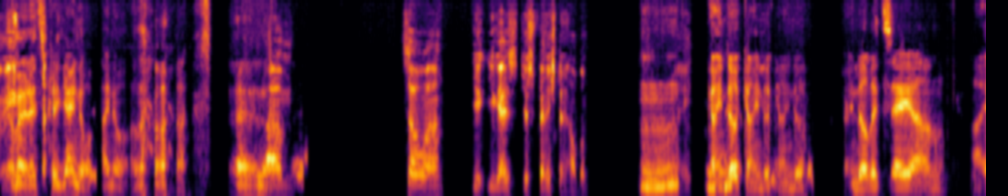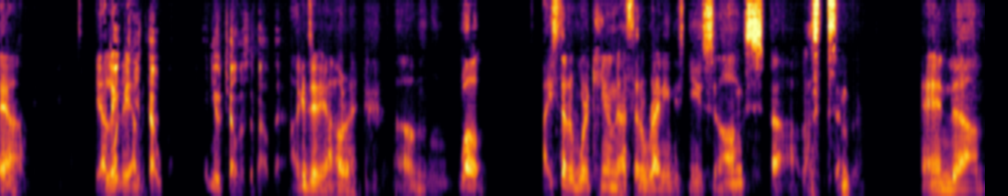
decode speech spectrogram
I mean, I mean it's crazy. I know. I know. know. Um, so uh, you, you guys just finished an album, mm-hmm. right? Kinda, kinda, kinda, kinda. Let's say um, I uh, yeah. Lately, what can, you tell, can you tell us about that? I can do. Yeah. All right. Um, well, I started working on, I started writing these new songs uh, last December. And um,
